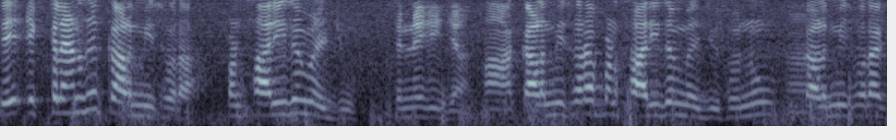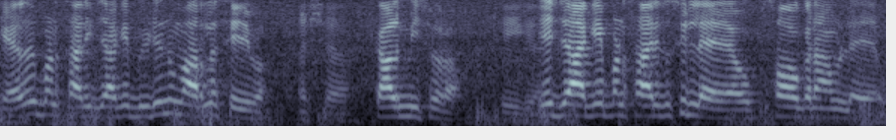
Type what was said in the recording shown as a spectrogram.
ਤੇ ਇੱਕ ਲੈਣ ਦੇ ਕਲਮੀ ਸੋਰਾ ਪੰਸਾਰੀ ਤੋਂ ਮਿਲ ਜੂ। ਤਿੰਨੇ ਚੀਜ਼ਾਂ। ਹਾਂ ਕਲਮੀ ਸੋਰਾ ਪੰਸਾਰੀ ਤੋਂ ਮਿਲ ਜੂ ਤੁਹਾਨੂੰ ਕਲਮੀ ਸੋਰਾ ਕਹਿ ਦਿਓ ਪੰਸਾਰੀ ਜਾ ਕੇ ਵੀਡੀਓ ਨੂੰ ਮਾਰ ਲਓ ਸੇਵ। ਅੱਛਾ। ਕਲਮੀ ਸੋਰਾ। ਠੀਕ ਹੈ। ਇਹ ਜਾ ਕੇ ਪੰਸਾਰੀ ਤੁਸੀਂ ਲੈ ਆਓ 100 ਗ੍ਰਾਮ ਲੈ ਆਓ।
